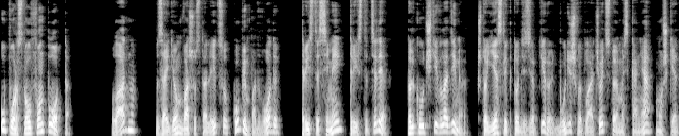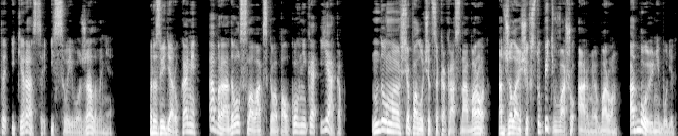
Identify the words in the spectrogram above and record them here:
Упорствовал фон Плотта. Ладно, зайдем в вашу столицу, купим подводы. 300 семей, 300 телег. Только учти, Владимир, что если кто дезертирует, будешь выплачивать стоимость коня, мушкета и керасы из своего жалования. Разведя руками, обрадовал словакского полковника Якоб. Думаю, все получится как раз наоборот. От желающих вступить в вашу армию, барон, отбою не будет.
